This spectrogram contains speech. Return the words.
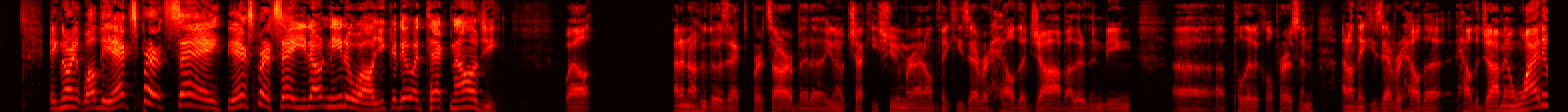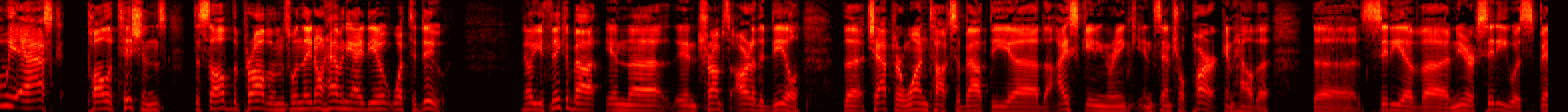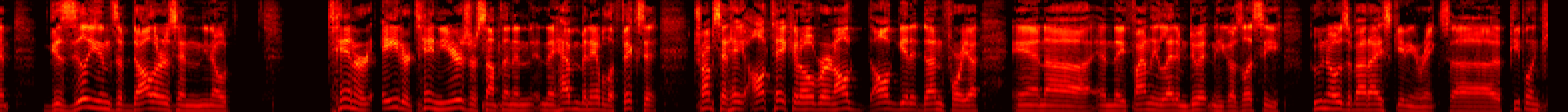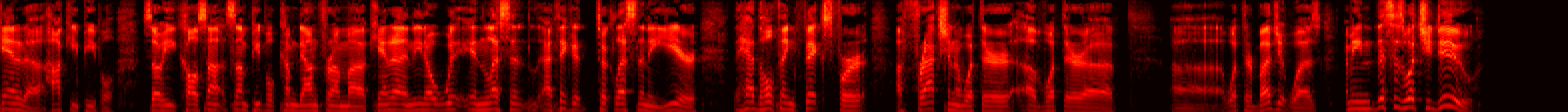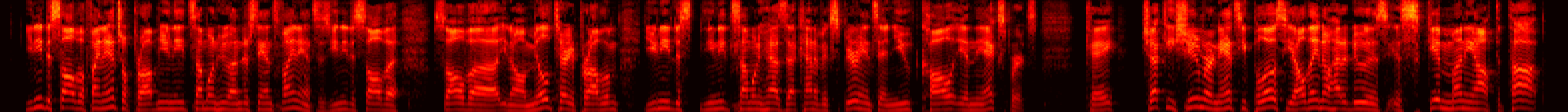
ignoring. Well, the experts say the experts say you don't need a wall. You can do it with technology. Well, I don't know who those experts are, but uh, you know, Chucky Schumer. I don't think he's ever held a job other than being uh, a political person. I don't think he's ever held a held a job. And why do we ask politicians to solve the problems when they don't have any idea what to do? You know, you think about in the in Trump's Art of the Deal, the chapter one talks about the uh, the ice skating rink in Central Park and how the the city of uh, New York City was spent gazillions of dollars and you know 10 or 8 or 10 years or something and, and, they haven't been able to fix it. Trump said, "Hey, I'll take it over and I'll I'll get it done for you." And uh, and they finally let him do it and he goes, "Let's see. Who knows about ice skating rinks? Uh, people in Canada, hockey people." So he calls some some people come down from uh, Canada and you know in less than I think it took less than a year, they had the whole thing fixed for a fraction of what their of what their uh, uh, what their budget was. I mean, this is what you do you need to solve a financial problem you need someone who understands finances. You need to solve a solve a you know a military problem. You need to you need someone who has that kind of experience and you call in the experts okay? Chucky schumer nancy pelosi all they know how to do is is skim money off the top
